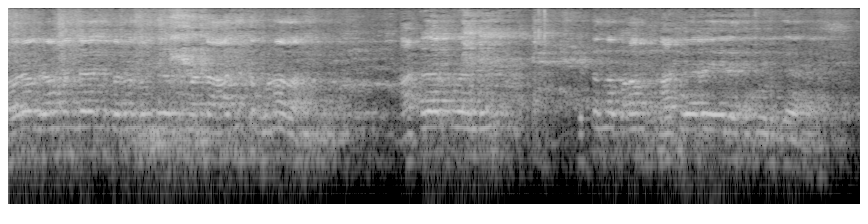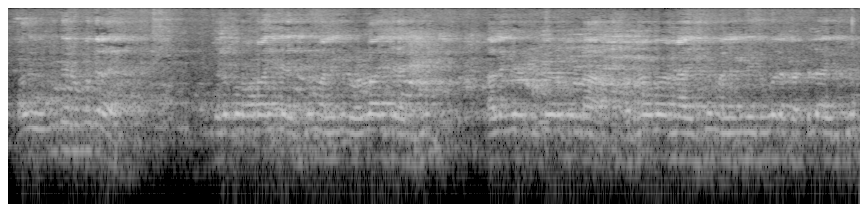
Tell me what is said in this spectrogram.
ഓരോ ഗ്രാമപഞ്ചായത്ത് ഭരണസമിതികൾക്കും വേണ്ട ആദ്യത്തെ ഗുണം അതാണ്. നാട്ടുകാർക്ക് വേണ്ടി കിട്ടുന്ന പണം നാട്ടുകാരുടെ എത്തിച്ചു കൊടുക്കുകയാണ് അത് വിവിധ രൂപത്തിലായിരിക്കും ചിലപ്പോൾ റോഡായിട്ടായിരിക്കും അല്ലെങ്കിൽ വെള്ളമായിട്ടായിരിക്കും അല്ലെങ്കിൽ കുട്ടികൾക്കുള്ള പഠനോപകരണമായിരിക്കും അല്ലെങ്കിൽ ഇതുപോലെ കട്ടിലായിരിക്കും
